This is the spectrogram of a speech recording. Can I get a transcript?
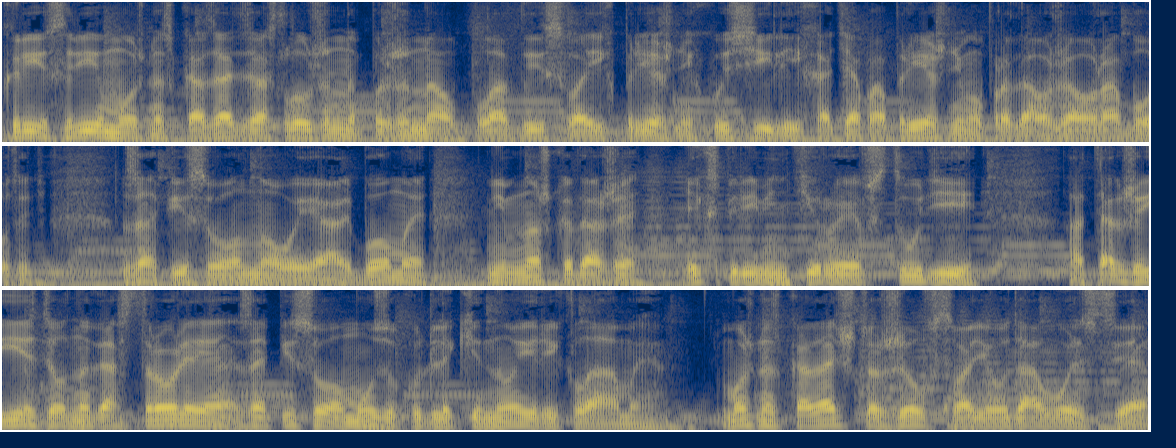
Крис Ри, можно сказать, заслуженно пожинал плоды своих прежних усилий, хотя по-прежнему продолжал работать, записывал новые альбомы, немножко даже экспериментируя в студии, а также ездил на гастроли, записывал музыку для кино и рекламы. Можно сказать, что жил в свое удовольствие,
